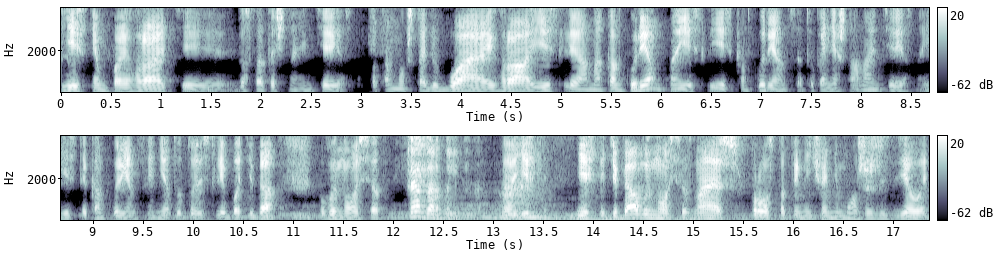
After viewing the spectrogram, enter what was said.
есть с кем поиграть и достаточно интересно. Потому что любая игра, если она конкурентна, если есть конкуренция, то, конечно, она интересна. Если конкуренции нету, то есть либо тебя выносят... Азартный да? Да, если, если тебя выносят, знаешь, просто ты ничего не можешь сделать,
